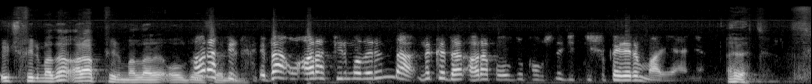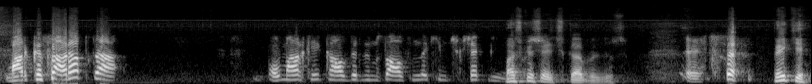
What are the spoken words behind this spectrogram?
3 e, firmada Arap firmaları olduğu Arap söyleniyor. Fir e ben o Arap firmaların da ne kadar Arap olduğu konusunda ciddi şüphelerim var yani. Evet. Markası Arap da o markayı kaldırdığımızda altında kim çıkacak bilmiyorum. Başka şey çıkar biliyorsun. Evet. Peki.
